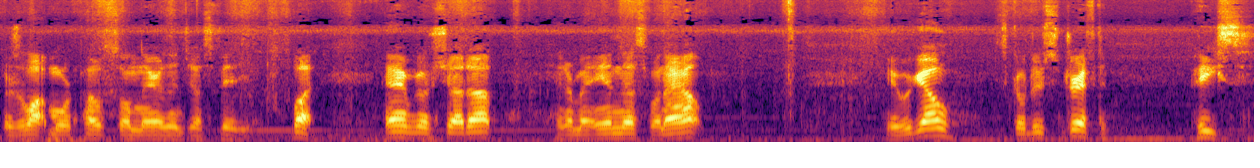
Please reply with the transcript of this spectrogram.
There's a lot more posts on there than just video. But hey, I'm going to shut up and I'm going to end this one out. Here we go. Let's go do some drifting. Peace.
